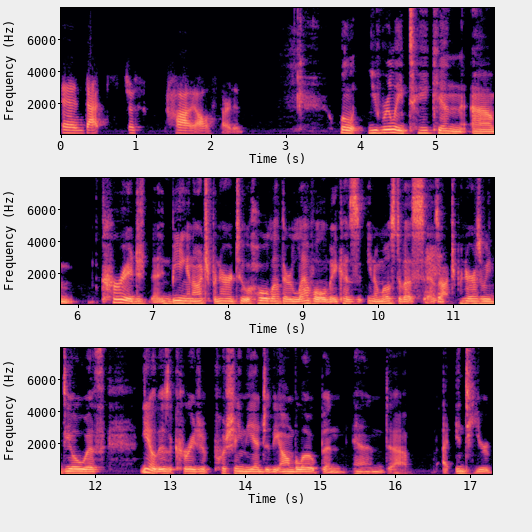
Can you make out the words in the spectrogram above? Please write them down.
And that's just how it all started. Well, you've really taken um, courage in being an entrepreneur to a whole other level because you know most of us as entrepreneurs we deal with you know there's a courage of pushing the edge of the envelope and and uh, into your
